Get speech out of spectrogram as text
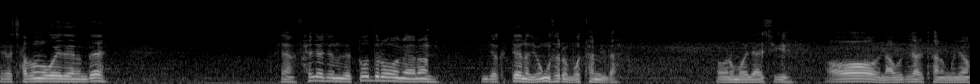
이거 잡아먹어야 되는데, 그냥 살려주는데 또 들어오면은, 이제 그때는 용서를 못 합니다. 오늘 뭐 자식이, 어 나무도 잘 타는군요.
